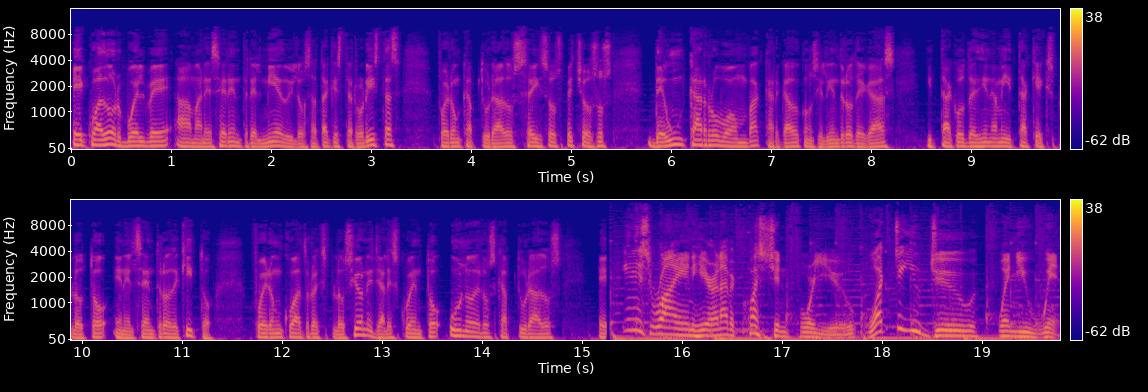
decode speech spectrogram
Ecuador vuelve a amanecer entre el miedo y los ataques terroristas. Fueron capturados seis sospechosos de un carro bomba cargado con cilindros de gas y tacos de dinamita que explotó en el centro de Quito. Fueron cuatro explosiones, ya les cuento, uno de los capturados. It is Ryan here and I have a question for you. What do you do when you win?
